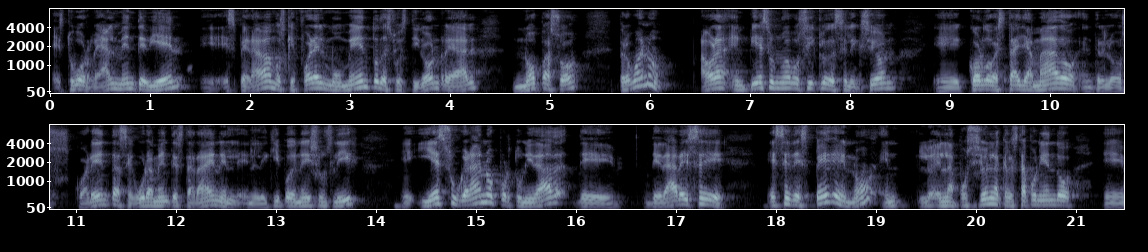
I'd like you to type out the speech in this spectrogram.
estuvo realmente bien, eh, esperábamos que fuera el momento de su estirón real, no pasó, pero bueno, ahora empieza un nuevo ciclo de selección. Eh, Córdoba está llamado entre los 40, seguramente estará en el, equipo de Nations League eh, y es su gran oportunidad de, dar ese, despegue, ¿no? En, la posición en la que le está poniendo eh,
